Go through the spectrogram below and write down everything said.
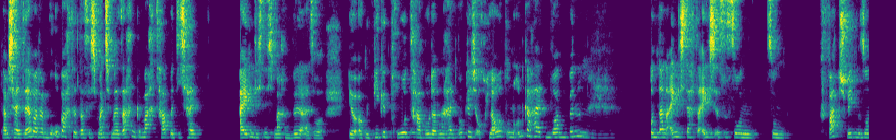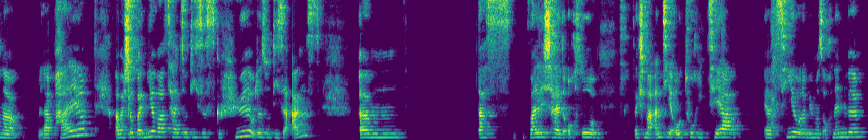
da habe ich halt selber dann beobachtet, dass ich manchmal Sachen gemacht habe, die ich halt eigentlich nicht machen will. Also ihr irgendwie gedroht habe oder dann halt wirklich auch laut und ungehalten worden bin. Mhm. Und dann eigentlich dachte, eigentlich ist es so ein, so ein Quatsch wegen so einer Lappalie. Aber ich glaube, bei mir war es halt so dieses Gefühl oder so diese Angst, ähm, dass, weil ich halt auch so, sag ich mal, anti-autoritär erziehe oder wie man es auch nennen will,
